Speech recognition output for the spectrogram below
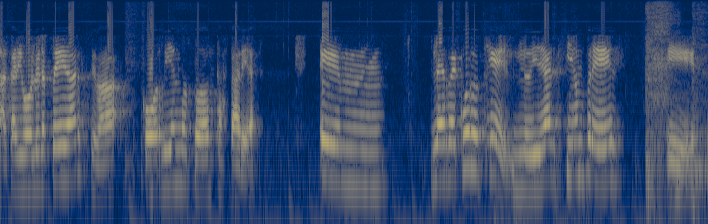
sacar y volver a pegar, se va corriendo todas estas tareas. Em, les recuerdo que lo ideal siempre es eh,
